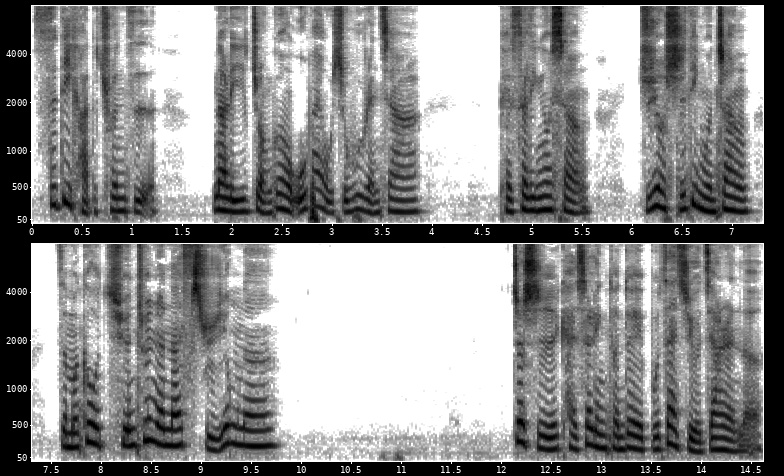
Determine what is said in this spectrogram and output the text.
斯蒂卡的村子，那里总共有五百五十户人家。凯瑟琳又想，只有十顶蚊帐，怎么够全村人来使用呢？这时，凯瑟琳团队不再只有家人了，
